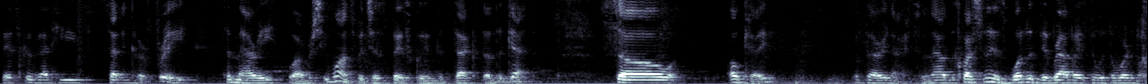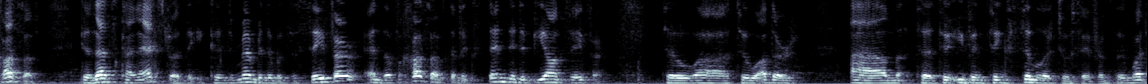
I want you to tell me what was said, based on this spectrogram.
basically that he's setting her free to marry whoever she wants, which is basically the text of the get. So, okay, very nice. So now the question is, what did the rabbis do with the word v'chasav? Because that's kind of extra. Because remember, there was the sefer and the v'chasav that extended it beyond sefer to uh, to other um, to, to even things similar to a sefer. What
